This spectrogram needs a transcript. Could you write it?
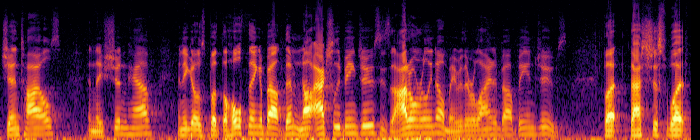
Gentiles and they shouldn't have. And he goes, But the whole thing about them not actually being Jews, he said, I don't really know. Maybe they were lying about being Jews. But that's just what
